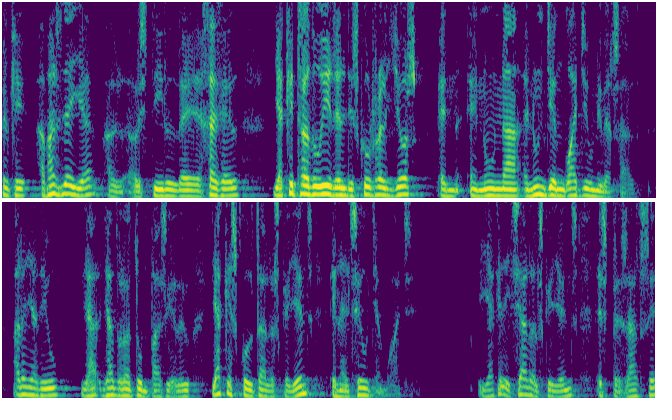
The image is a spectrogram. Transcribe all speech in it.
Perquè abans deia, a l'estil de Hegel, hi ha que traduir el discurs religiós en, en, una, en un llenguatge universal. Ara ja diu, ja, ja ha donat un pas ja diu, hi ha que escoltar els creients en el seu llenguatge. I hi ha que deixar als creients expressar-se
